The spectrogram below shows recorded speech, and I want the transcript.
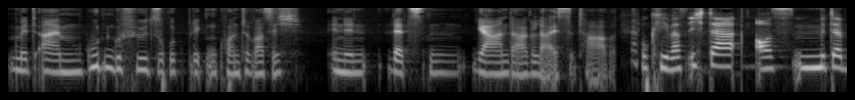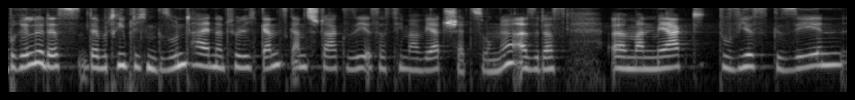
mit einem guten Gefühl zurückblicken konnte, was ich in den letzten Jahren da geleistet habe. Okay, was ich da aus mit der Brille des der betrieblichen Gesundheit natürlich ganz ganz stark sehe, ist das Thema Wertschätzung. Ne? Also dass äh, man merkt, du wirst gesehen,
